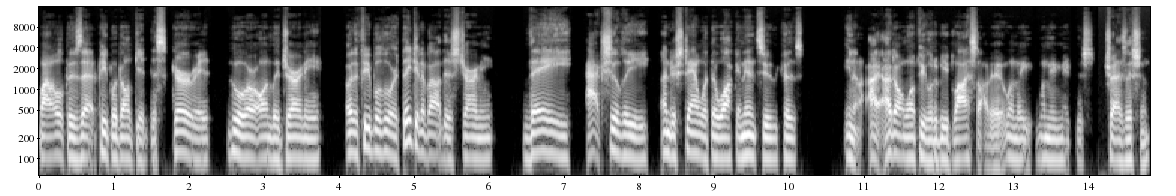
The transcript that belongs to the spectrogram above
my hope is that people don't get discouraged who are on the journey or the people who are thinking about this journey. They actually understand what they're walking into because, you know, I, I don't want people to be blindsided when they, when they make this transition.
